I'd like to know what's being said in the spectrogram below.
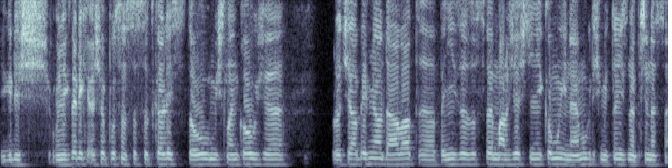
I když u některých e-shopů jsme se setkali s tou myšlenkou, že proč já bych měl dávat eh, peníze za své marže ještě někomu jinému, když mi to nic nepřinese.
